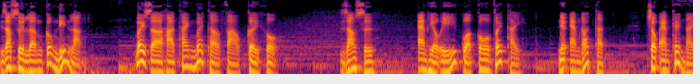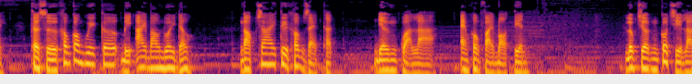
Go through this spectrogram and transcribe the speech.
Giáo sư Lâm cũng nín lặng. Bây giờ Hà Thanh mới thở vào cười khổ. Giáo sư, Em hiểu ý của cô với thầy. Nhưng em nói thật, Trông em thế này, Thật sự không có nguy cơ bị ai bao nuôi đâu. Ngọc trai tuy không rẻ thật, Nhưng quả là Em không phải bỏ tiền. Lục trường cô chỉ là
